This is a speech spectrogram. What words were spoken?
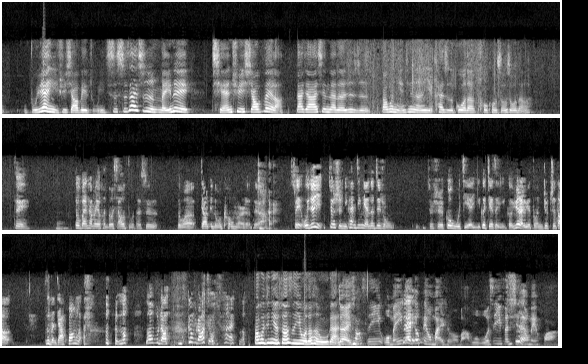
不愿意去消费主义，是实在是没那钱去消费了。大家现在的日子，包括年轻人也开始过得抠抠搜搜的了。对，嗯，豆瓣上面有很多小组都是怎么教你怎么抠门的，对吧？对。所以我觉得就是你看今年的这种，就是购物节一个接着一个，越来越多，你就知道资本家慌了，捞捞不着，割不着韭菜了。包括今年双十一我都很无感。对，双十一我们应该都没有买什么吧？我我是一分钱都没花。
